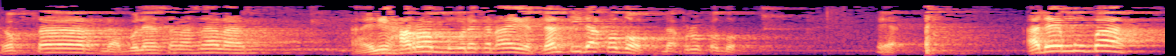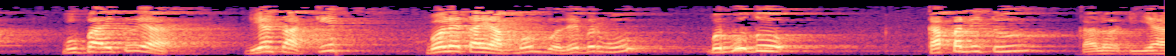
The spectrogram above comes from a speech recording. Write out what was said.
dokter, tidak boleh asal-asalan. Nah, ini haram menggunakan air dan tidak kodok, tidak perlu kodok. Ya. Ada yang mubah. Mubah itu ya dia sakit, boleh tayamum, boleh berwu, berwudu. Kapan itu? Kalau dia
